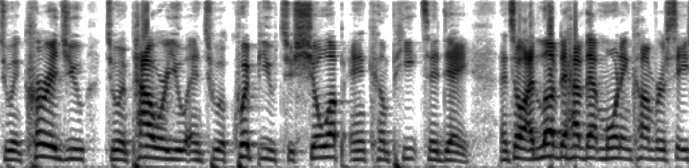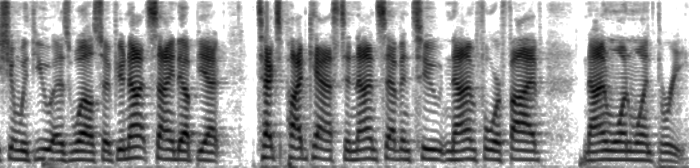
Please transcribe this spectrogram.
to encourage you, to empower you, and to equip you to show up and compete today. And so I'd love to have that morning conversation with you as well. So if you're not signed up yet, text podcast to 972 945 9113.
